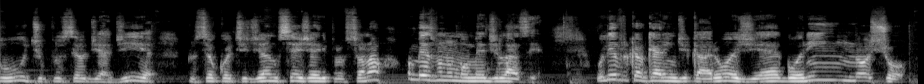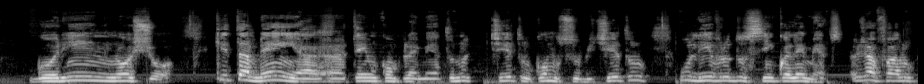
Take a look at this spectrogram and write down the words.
útil para o seu dia a dia, para o seu cotidiano, seja ele profissional ou mesmo no momento de lazer. O livro que eu quero indicar hoje é Gorin no Sho, Gorin no Sho, que também uh, tem um complemento no título, como subtítulo, o livro dos cinco elementos. Eu já falo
